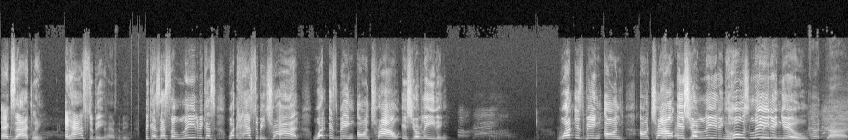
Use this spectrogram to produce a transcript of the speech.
Exactly. It has to be. It has to be. Because that's the lead, because what has to be tried, what is being on trial is your leading. What is being on, on trial is your leading. Who's leading, you? Good God.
